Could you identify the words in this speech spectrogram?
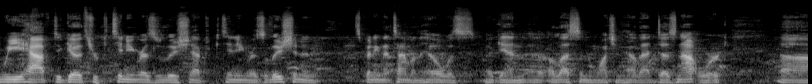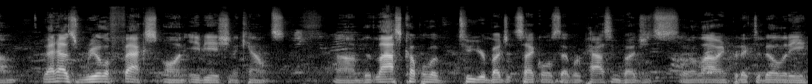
we have to go through continuing resolution after continuing resolution and spending that time on the hill was again a lesson in watching how that does not work um, that has real effects on aviation accounts. Um, the last couple of two-year budget cycles that were passing budgets and allowing predictability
